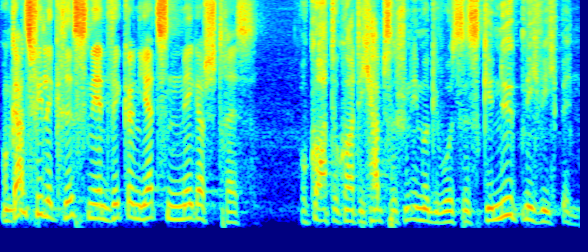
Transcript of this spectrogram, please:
Und ganz viele Christen entwickeln jetzt einen Megastress. Oh Gott, oh Gott, ich habe es ja schon immer gewusst, es genügt nicht, wie ich bin.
